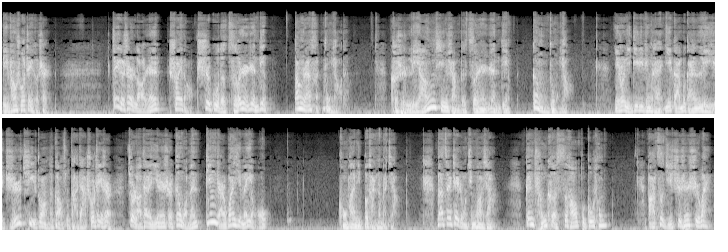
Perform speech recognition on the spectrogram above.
比方说这个事儿，这个事儿老人摔倒事故的责任认定当然很重要的，可是良心上的责任认定更重要。你说你滴滴平台，你敢不敢理直气壮的告诉大家，说这事儿就是老太太一人事，跟我们丁点关系没有？恐怕你不敢那么讲。那在这种情况下，跟乘客丝毫不沟通，把自己置身事外，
